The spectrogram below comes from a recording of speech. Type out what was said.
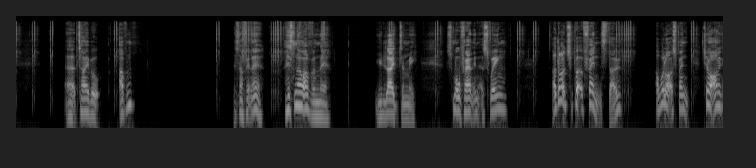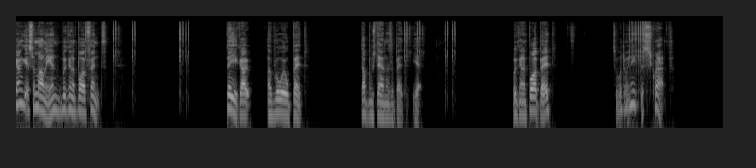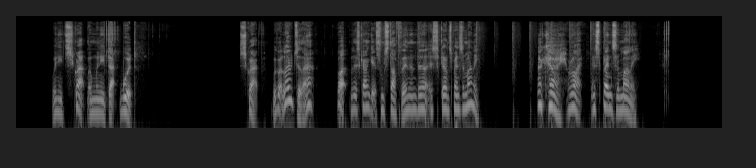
Uh, table oven. There's nothing there. There's no oven there. You lied to me. Small fountain to swing. I'd like to put a fence though. I would like to spend. Do you know what? I'm going to go and get some money and we're going to buy a fence. There you go. A royal bed. Doubles down as a bed. Yeah. We're going to buy a bed. So what do we need to scrap? We need scrap and we need that wood. Scrap. We've got loads of that. Right, let's go and get some stuff then and uh, let's go and spend some money. Okay, right, let's spend some money.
